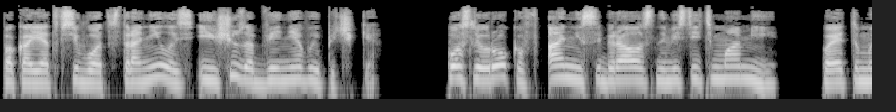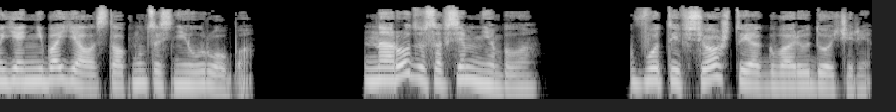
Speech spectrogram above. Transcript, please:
пока я от всего отстранилась и ищу забвения выпечки. После уроков Анни собиралась навестить мами, поэтому я не боялась столкнуться с ней у Роба. Народу совсем не было. Вот и все, что я говорю дочери.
